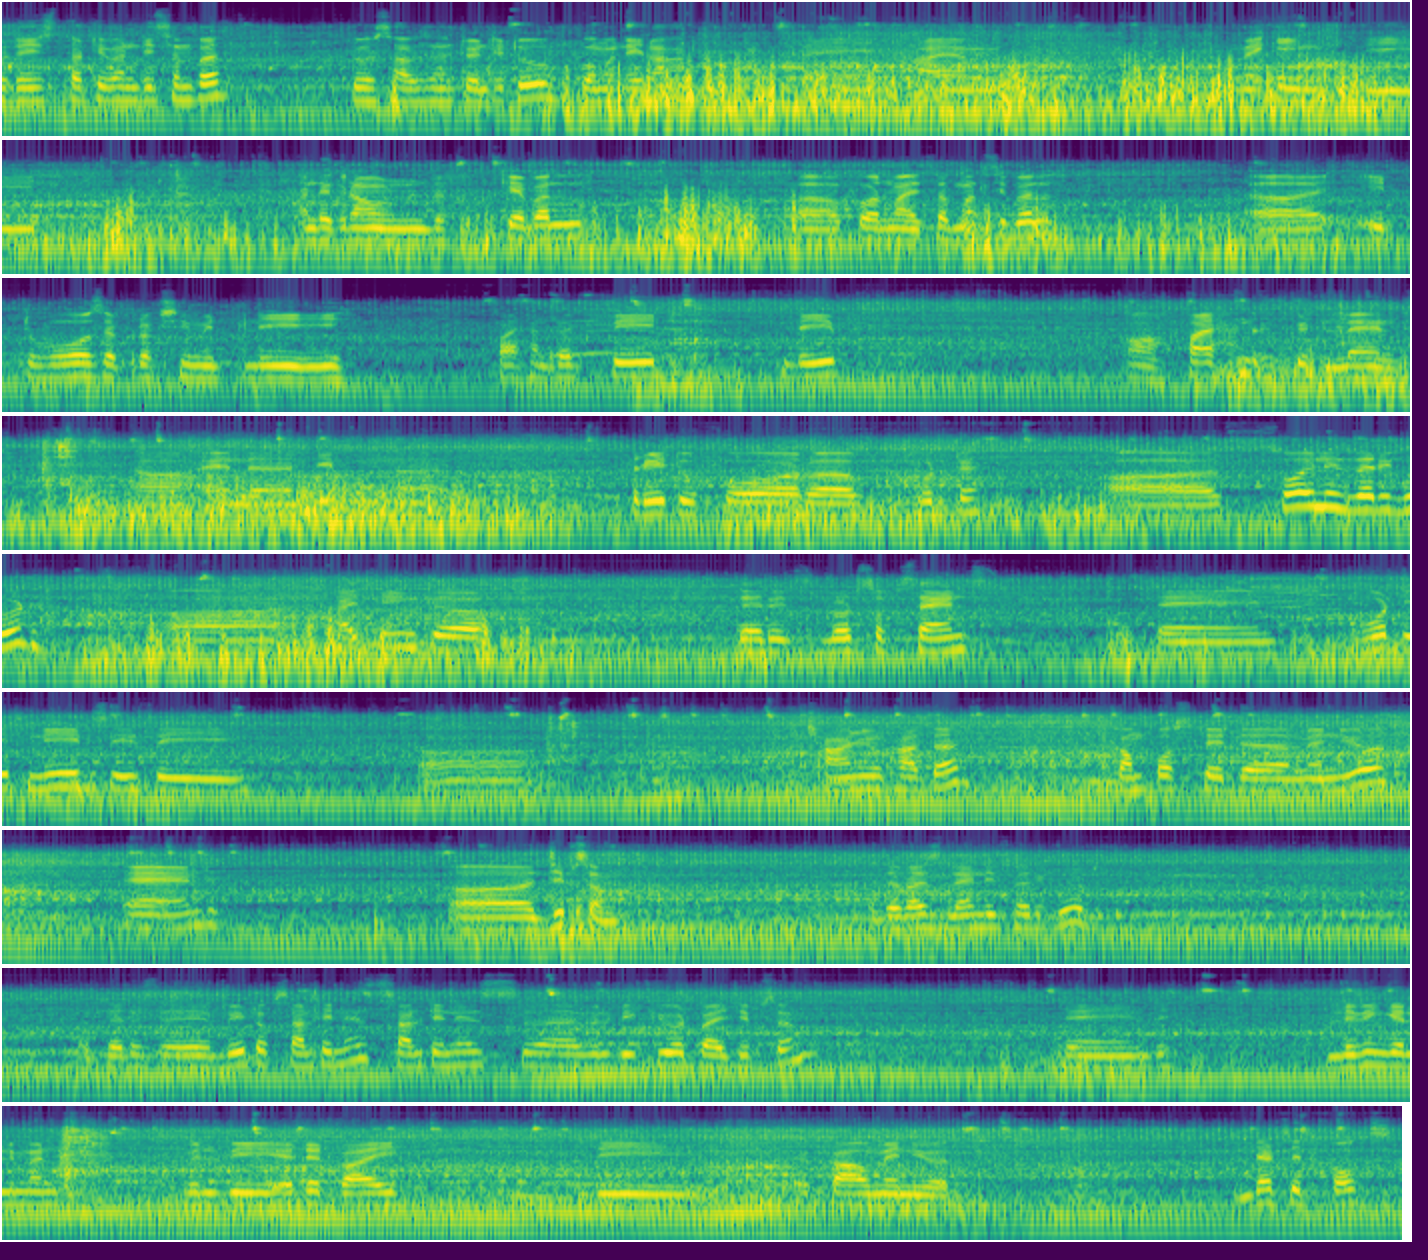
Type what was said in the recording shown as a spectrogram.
Today is 31 December 2022, Pomanera, and I am making the underground cable uh, for my submersible. Uh, it was approximately 500 feet deep, uh, 500 feet length, uh, and uh, deep on uh, 3 to 4 uh, foot. Soil is very good. Uh, think uh, there is lots of sands, and what it needs is the uh, chanyu khatar, composted uh, manure, and uh, gypsum. Otherwise, land is very good. But there is a bit of saltiness. Saltiness uh, will be cured by gypsum, and living element will be added by the cow manure. That's it, folks.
